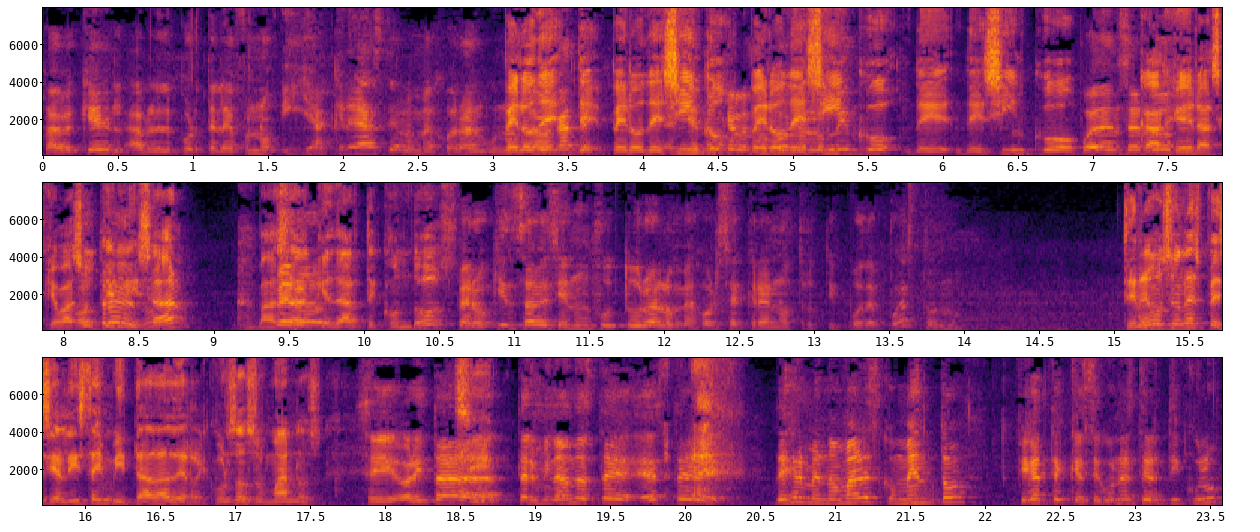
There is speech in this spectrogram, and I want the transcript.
¿sabe qué? Háblele por teléfono y ya creaste a lo mejor alguna pero de, pero de Entiendo cinco pero de cinco de, de cinco Pueden ser cajeras dos que vas a utilizar vas Pero- a quedarte con dos Pero quién sabe si en un futuro a lo mejor se crean otro tipo de puestos, ¿no? tenemos una especialista invitada de recursos humanos Sí, ahorita Sí. terminando este, este, déjenme nomás les comento, fíjate que según este artículo,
